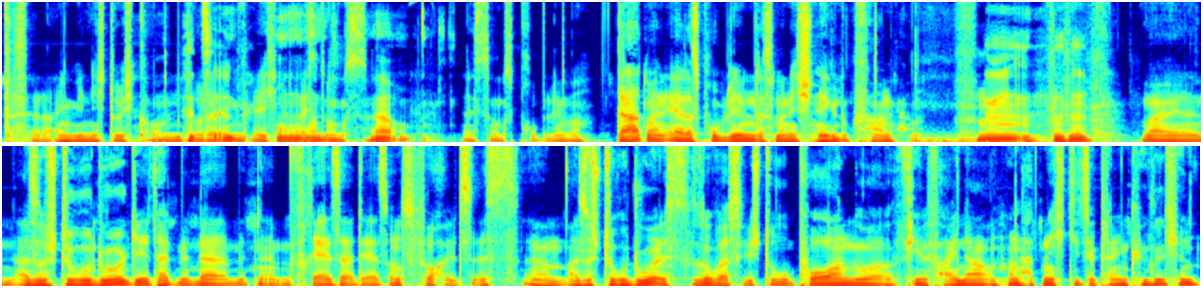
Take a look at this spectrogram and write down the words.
dass er da irgendwie nicht durchkommt oder irgendwelche und- Leistungs Ja. Leistungsprobleme. Da hat man eher das Problem, dass man nicht schnell genug fahren kann. Mhm. Mhm. Weil, also Styrodur geht halt mit, einer, mit einem Fräser, der sonst für Holz ist. Ähm, also Styrodur ist sowas wie Styropor, nur viel feiner und man hat nicht diese kleinen Kügelchen.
